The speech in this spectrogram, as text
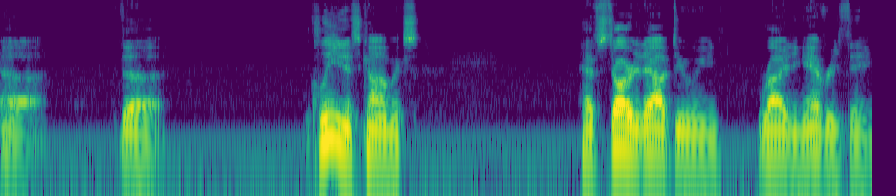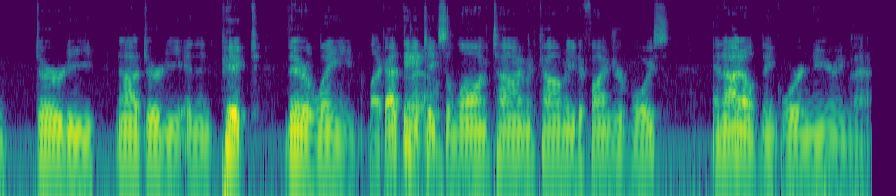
uh, the cleanest comics have started out doing writing everything dirty, not dirty, and then picked their lane. Like I think it takes a long time in comedy to find your voice, and I don't think we're nearing that.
